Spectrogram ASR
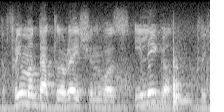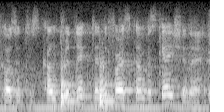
the Fremont Declaration was illegal because it was contradicted the First Confiscation Act.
